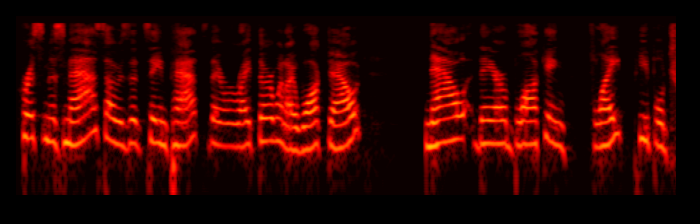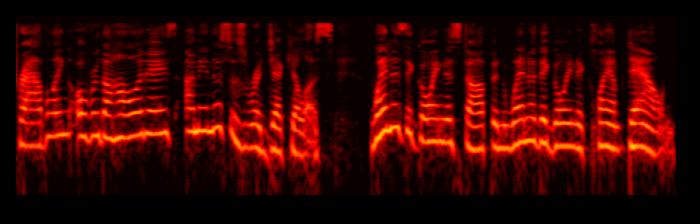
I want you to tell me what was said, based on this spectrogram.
Christmas mass. I was at St. Pat's. They were right there when I walked out. Now they are blocking flight people traveling over the holidays. I mean, this is ridiculous. When is it going to stop and when are they going to clamp down?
